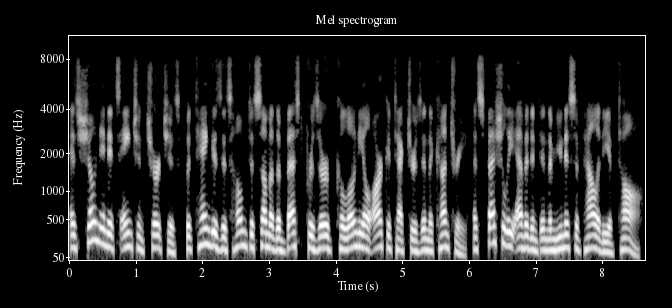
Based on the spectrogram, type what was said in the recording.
as shown in its ancient churches, Batangas is home to some of the best preserved colonial architectures in the country, especially evident in the municipality of Taal.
